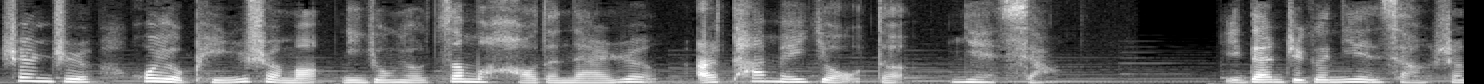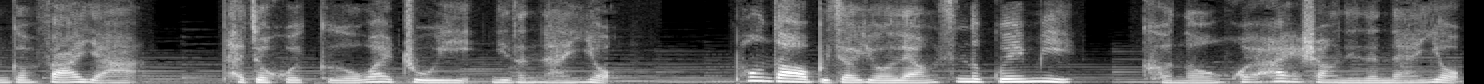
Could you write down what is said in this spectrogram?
甚至会有“凭什么你拥有这么好的男人，而他没有”的念想。一旦这个念想生根发芽，她就会格外注意你的男友。碰到比较有良心的闺蜜，可能会爱上你的男友，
